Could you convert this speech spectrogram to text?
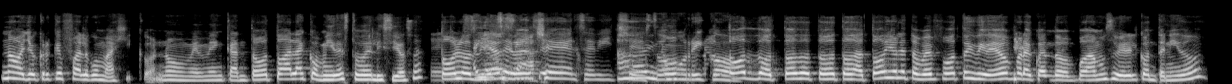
no, yo creo que fue algo mágico, no, me, me encantó, toda la comida estuvo deliciosa, todos los Ay, el días. yo- ceviche, el ceviche, Ay, estuvo no, muy rico. Todo, todo, todo, todo, a todo yo le tomé foto y video para cuando podamos subir el contenido.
